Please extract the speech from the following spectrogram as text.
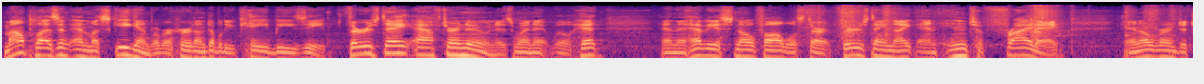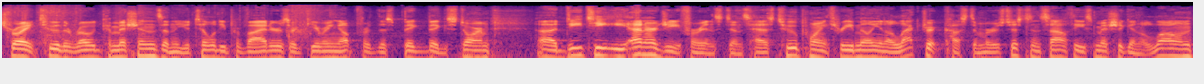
Mount Pleasant and Muskegon, where we're heard on WKBZ. Thursday afternoon is when it will hit, and the heaviest snowfall will start Thursday night and into Friday. And over in Detroit, too, the road commissions and the utility providers are gearing up for this big, big storm. Uh, DTE Energy, for instance, has 2.3 million electric customers just in southeast Michigan alone.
